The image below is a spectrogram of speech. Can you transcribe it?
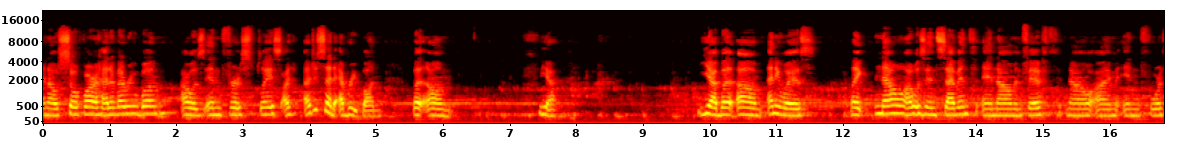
and I was so far ahead of everyone. I was in first place. I, I just said everyone, but, um, yeah. Yeah, but um, anyways, like now I was in seventh, and now I'm in fifth. Now I'm in fourth.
